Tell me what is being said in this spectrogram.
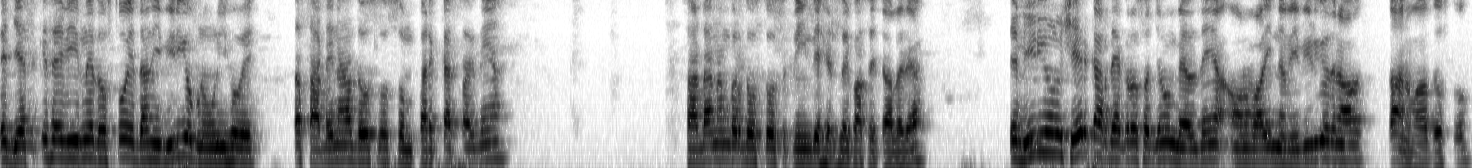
ਤੇ ਜਿਸ ਕਿਸੇ ਵੀਰ ਨੇ ਦੋਸਤੋ ਇਦਾਂ ਦੀ ਵੀਡੀਓ ਬਣਾਉਣੀ ਹੋਵੇ ਤਾਂ ਸਾਡੇ ਨਾਲ ਦੋਸਤੋ ਸੰਪਰਕ ਕਰ ਸਕਦੇ ਆ। ਸਾਡਾ ਨੰਬਰ ਦੋਸਤੋ ਸਕਰੀਨ ਦੇ ਹੇਠਲੇ ਪਾਸੇ ਚੱਲ ਰਿਹਾ। ਤੇ ਵੀਡੀਓ ਨੂੰ ਸ਼ੇਅਰ ਕਰ ਦਿਆ ਕਰੋ ਸੱਜਣੋਂ। ਮਿਲਦੇ ਆ ਆਉਣ ਵਾਲੀ ਨਵੀਂ ਵੀਡੀਓ ਦੇ ਨਾਲ। ਧੰਨਵਾਦ ਦੋਸਤੋ।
